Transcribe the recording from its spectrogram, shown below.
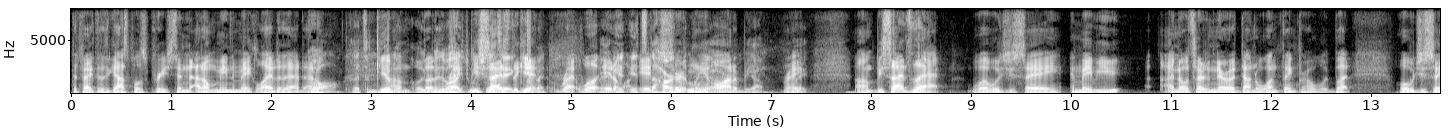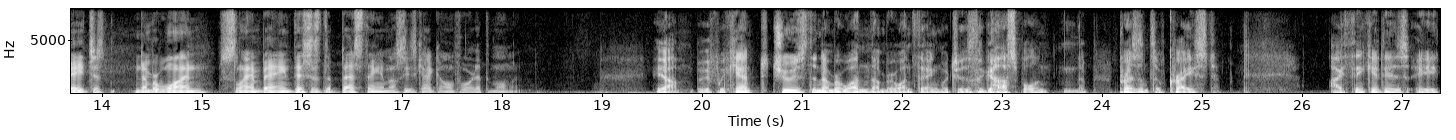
the fact that the gospel is preached? And I don't mean to make light of that at No, all. that's a given. but, Well, right, we besides the given. gi- right? Well, it, it- it's it the heart certainly ought to be Yeah, right. right. Um, besides that, what would you say? And maybe I know it's hard to narrow it down to one thing, probably, but what would you say? Just number one, slam bang. This is the best thing MLC's got going for it at the moment. Yeah, if we can't choose the number one, number one thing, which is the gospel and the presence of Christ, I think it is a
